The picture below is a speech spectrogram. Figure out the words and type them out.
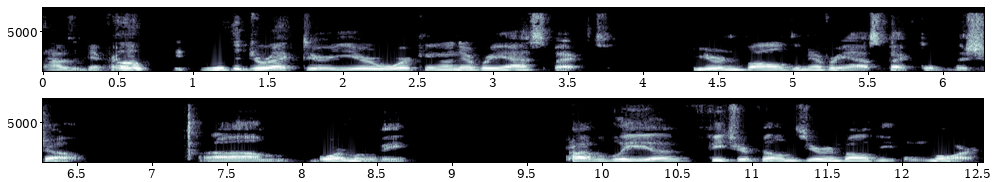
how is it different? Oh, if you're the director, you're working on every aspect. You're involved in every aspect of the show, um, or movie. Probably, uh, feature films, you're involved even more.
